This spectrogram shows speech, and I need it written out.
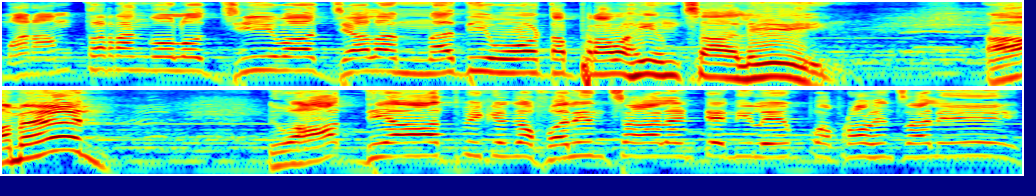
మన అంతరంగంలో జీవ జల నది ఓట ప్రవహించాలి. ఆమెన్. నువ్వు ఆధ్యాత్మికంగా ఫలించాలంటే నీలో ఏం ప్రవహించాలి?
